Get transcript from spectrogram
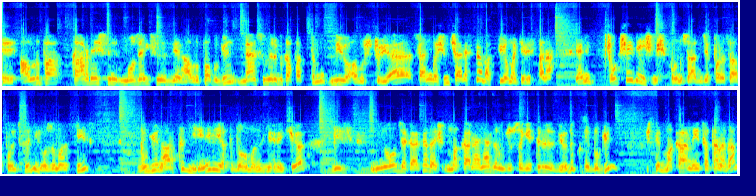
Ee, Avrupa kardeşsiniz, mozaiksiniz diyen Avrupa bugün ben sınırımı kapattım diyor Avusturya. Sen başın çaresine bak diyor Macaristan'a. Yani çok şey değişmiş. Konu sadece parasal politika değil. O zaman siz Bugün artık yeni bir yapıda olmanız gerekiyor. Biz ne olacak arkadaş makarna nereden ucuzsa getiririz diyorduk. E bugün işte makarnayı satan adam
